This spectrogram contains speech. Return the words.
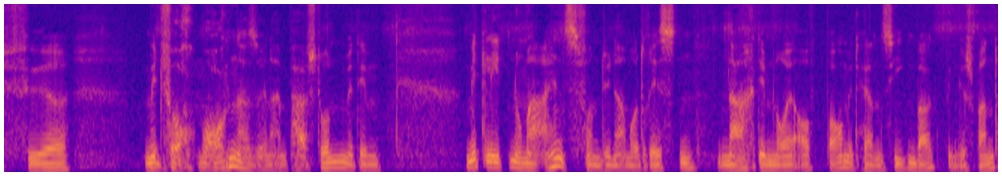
für Mittwochmorgen, also in ein paar Stunden, mit dem Mitglied Nummer eins von Dynamo Dresden nach dem Neuaufbau mit Herrn Ziegenberg. Bin gespannt,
